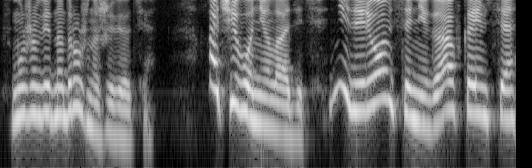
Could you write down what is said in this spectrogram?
«С мужем, видно, дружно живете». «А чего не ладить? Не деремся, не гавкаемся.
